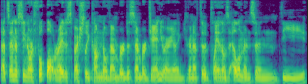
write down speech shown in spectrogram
that's NFC North football, right? Especially come November, December, January. Like you're gonna have to play in those elements, and the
